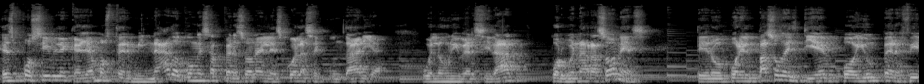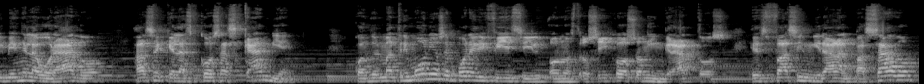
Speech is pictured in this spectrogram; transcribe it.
Es posible que hayamos terminado con esa persona en la escuela secundaria o en la universidad por buenas razones, pero por el paso del tiempo y un perfil bien elaborado hace que las cosas cambien. Cuando el matrimonio se pone difícil o nuestros hijos son ingratos, es fácil mirar al pasado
